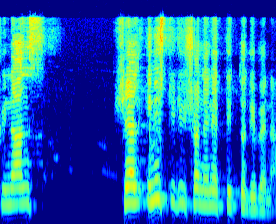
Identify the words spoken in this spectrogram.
ফিনান্সিয়াল ইনস্টিটিউশনে নেতৃত্ব দিবে না।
